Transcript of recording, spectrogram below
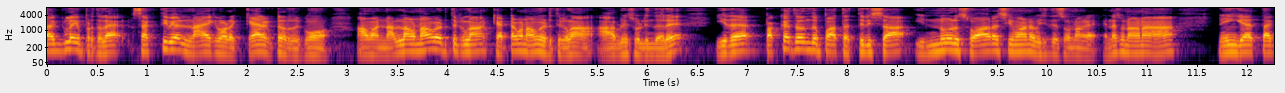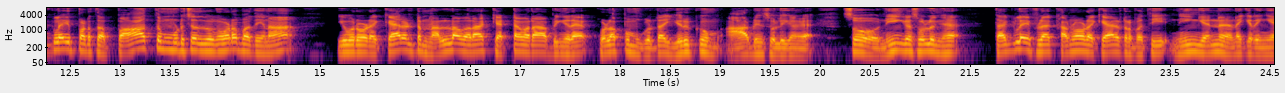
தக்லை படத்தில் சக்திவேல் நாயக்கரோட கேரக்டர் இருக்கும். அவன் நல்லவனாகவும் எடுத்துக்கலாம் கெட்டவனாகவும் எடுத்துக்கலாம் அப்படின்னு சொல்லியிருந்தாரு. இதை பக்கத்தில் இருந்து பார்த்த திரிஷா இன்னொரு சுவாரஸ்யமான விஷயத்தை சொன்னாங்க. என்ன சொன்னாங்கன்னா நீங்கள் தக்லை படத்தை பார்த்து முடிச்சது கூட பார்த்தீங்கன்னா இவரோட கேரக்டர் நல்லவரா கெட்டவரா அப்படிங்கிற குழப்பம் உங்கள்கிட்ட இருக்கும் அப்படின்னு சொல்லியிருக்காங்க. ஸோ நீங்கள் சொல்லுங்கள் தக் லைஃப்பில் கமலோட கேரக்டரை பற்றி நீங்கள் என்ன நினைக்கிறீங்க?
